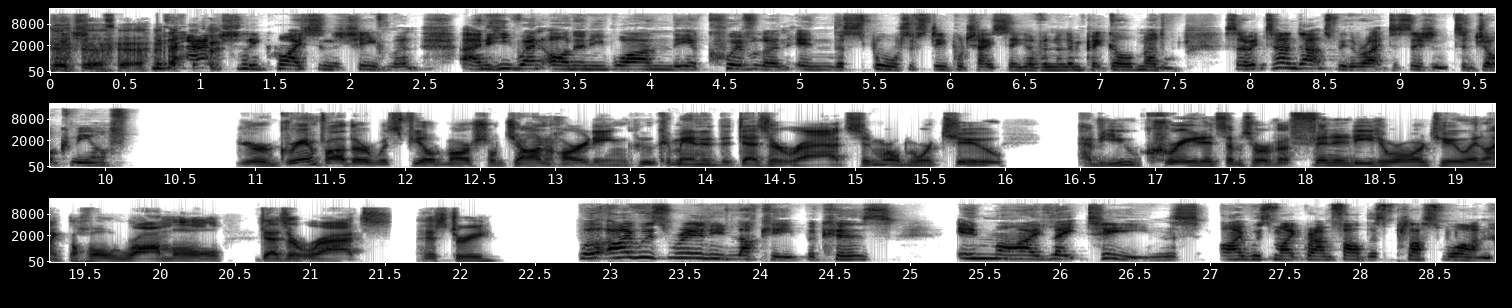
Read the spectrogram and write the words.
which was actually quite an achievement. And he went on and he won the equivalent in the sport of steeplechasing of an Olympic gold medal. So it turned out to be the right decision to jock me off. Your grandfather was Field Marshal John Harding, who commanded the Desert Rats in World War II. Have you created some sort of affinity to World War II and like the whole Rommel Desert Rats history? Well, I was really lucky because in my late teens, I was my grandfather's plus one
